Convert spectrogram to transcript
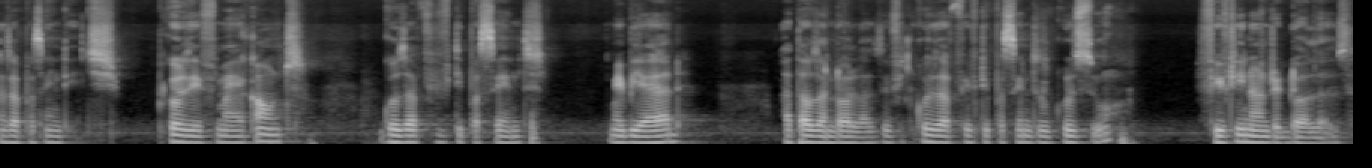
as a percentage. Because if my account goes up 50%, maybe I had a thousand dollars. If it goes up 50%, it goes to fifteen hundred dollars.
